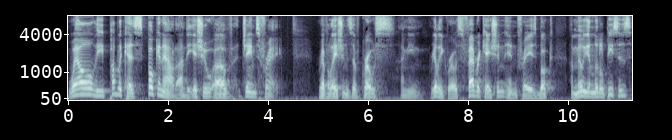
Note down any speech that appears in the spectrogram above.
Well, the public has spoken out on the issue of James Frey. Revelations of gross, I mean, really gross, fabrication in Frey's book, A Million Little Pieces,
